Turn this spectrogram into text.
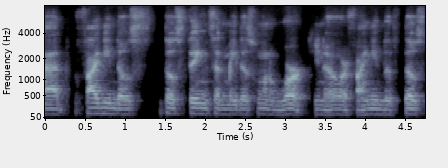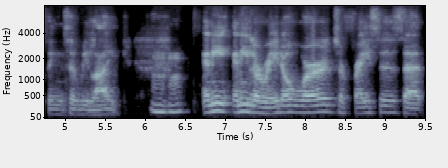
at finding those those things that made us want to work, you know, or finding the, those things that we like. Mm-hmm. Any any Laredo words or phrases that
